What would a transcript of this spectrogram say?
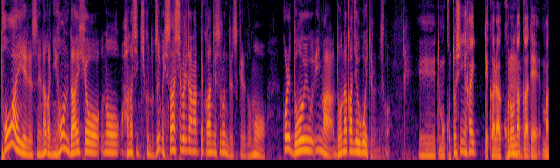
とはいえ、ですねなんか日本代表の話聞くの、ずいぶん久しぶりだなって感じするんですけれども、これ、どういう、今、どんな感じで動いてるんですか？えーと、もう今年に入ってからコロナ禍で全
